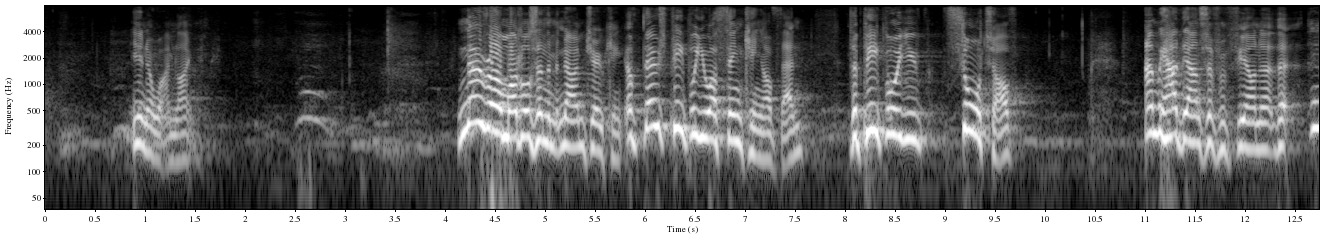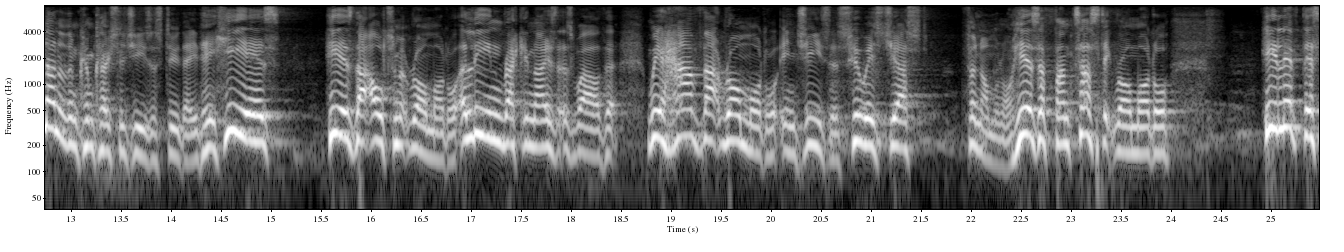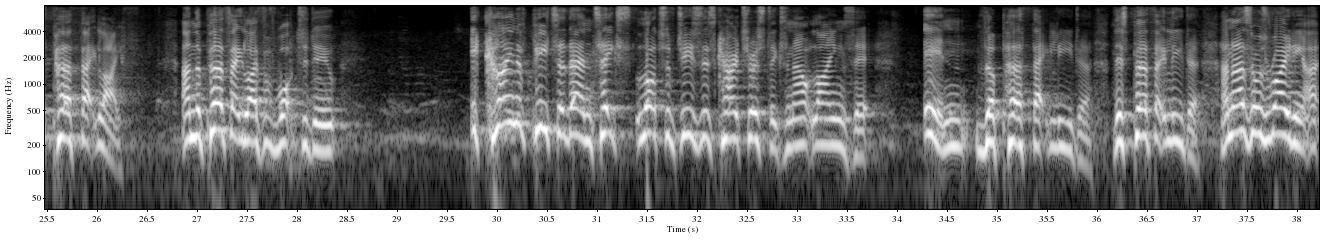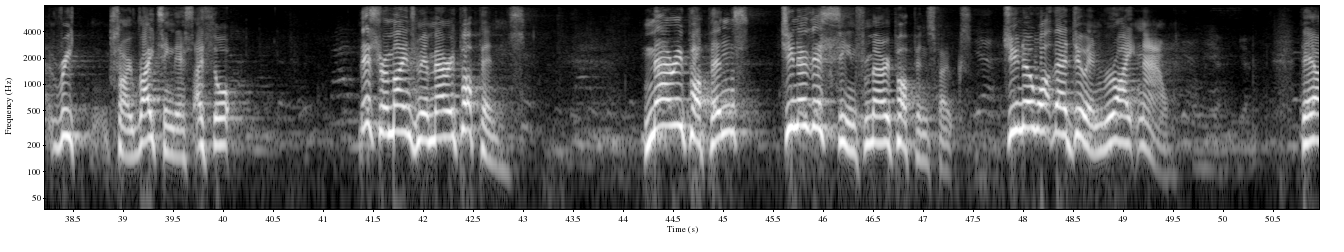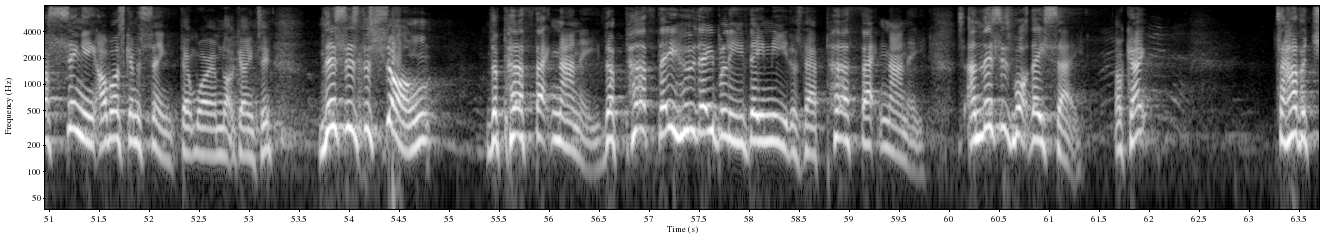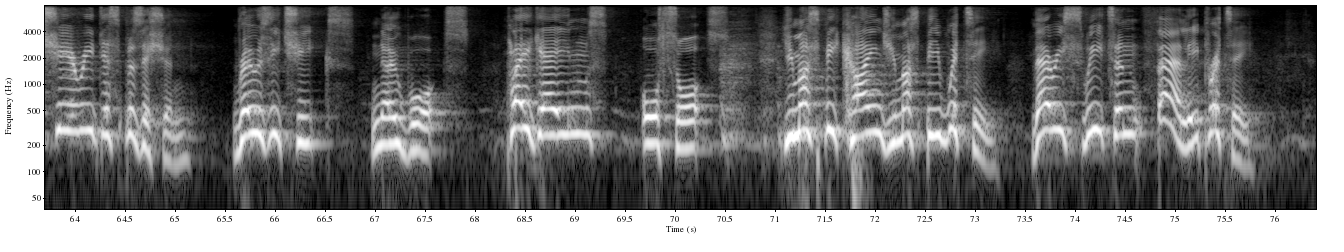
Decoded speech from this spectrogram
You know what I'm like. No role models in the. No, I'm joking. Of those people you are thinking of, then, the people you've thought of, and we had the answer from Fiona that none of them come close to Jesus, do they? He is, he is that ultimate role model. Aline recognized as well that we have that role model in Jesus who is just phenomenal. He is a fantastic role model. He lived this perfect life. And the perfect life of what to do it kind of, Peter then takes lots of Jesus' characteristics and outlines it in the perfect leader, this perfect leader. And as I was writing, I re, sorry, writing this, I thought, this reminds me of Mary Poppins. Mary Poppins, do you know this scene from Mary Poppins, folks? Do you know what they're doing right now? They are singing, I was going to sing, don't worry, I'm not going to. This is the song, The Perfect Nanny. The perf- they who they believe they need as their perfect nanny. And this is what they say, okay? To have a cheery disposition, rosy cheeks, no warts, play games, all sorts. You must be kind, you must be witty, very sweet and fairly pretty.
